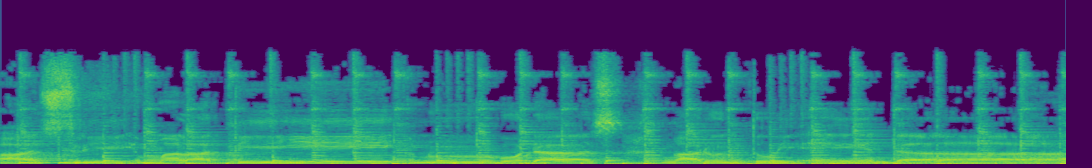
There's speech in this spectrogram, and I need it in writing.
Asri Malati nu bodas ngaruntui endah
